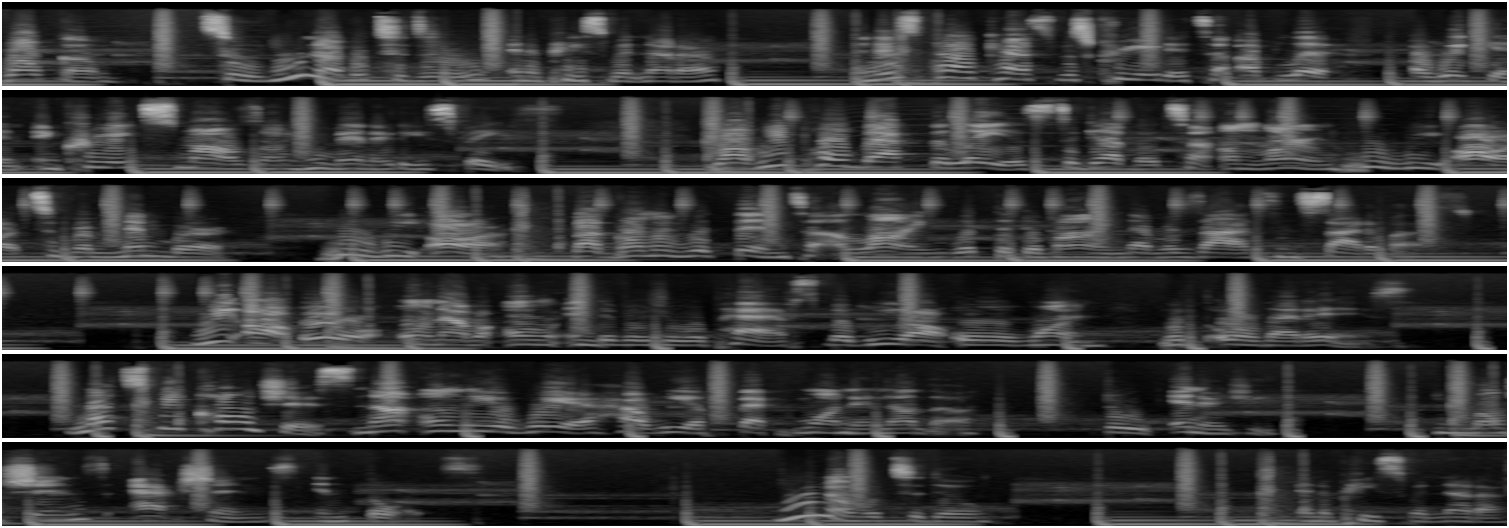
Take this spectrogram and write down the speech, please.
Welcome to You Know What to Do in a Piece with Netta. And this podcast was created to uplift, awaken, and create smiles on humanity's face. While we pull back the layers together to unlearn who we are, to remember who we are by going within to align with the divine that resides inside of us. We are all on our own individual paths, but we are all one with all that is. Let's be conscious, not only aware how we affect one another through energy, emotions, actions, and thoughts. You know what to do in a piece with Netta.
